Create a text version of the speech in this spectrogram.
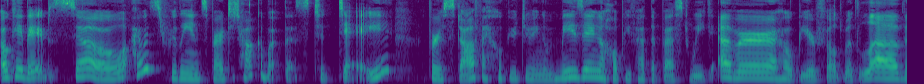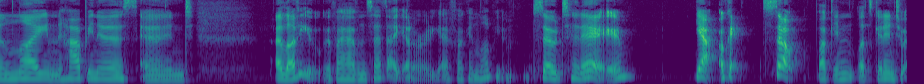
Okay, babes, so I was really inspired to talk about this today First off, I hope you're doing amazing. I hope you've had the best week ever. I hope you're filled with love and light and happiness. And I love you. If I haven't said that yet already, I fucking love you. So today, yeah, okay. So fucking let's get into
